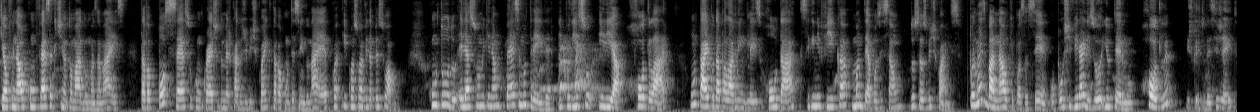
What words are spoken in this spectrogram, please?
que ao final confessa que tinha tomado umas a mais, estava possesso com o crash do mercado de Bitcoin que estava acontecendo na época e com a sua vida pessoal. Contudo, ele assume que ele é um péssimo trader e por isso iria rodlar, um typo da palavra em inglês holdar, que significa manter a posição dos seus bitcoins. Por mais banal que possa ser, o post viralizou e o termo hodler, escrito desse jeito,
